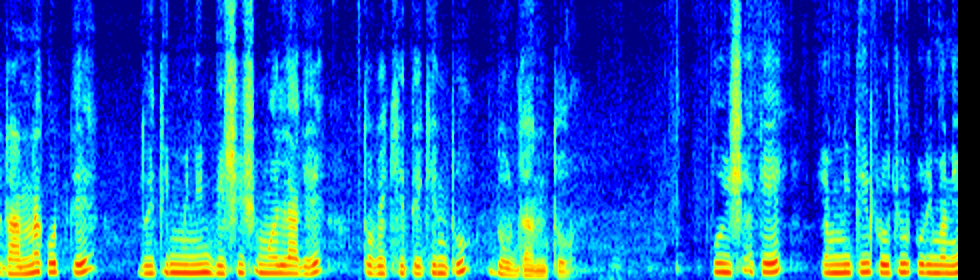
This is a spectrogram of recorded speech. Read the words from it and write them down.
রান্না করতে দুই তিন মিনিট বেশি সময় লাগে, তবে খেতে কিন্তু দুর্দান্ত। পুঁই শাকে এমনিতেই প্রচুর পরিমাণে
